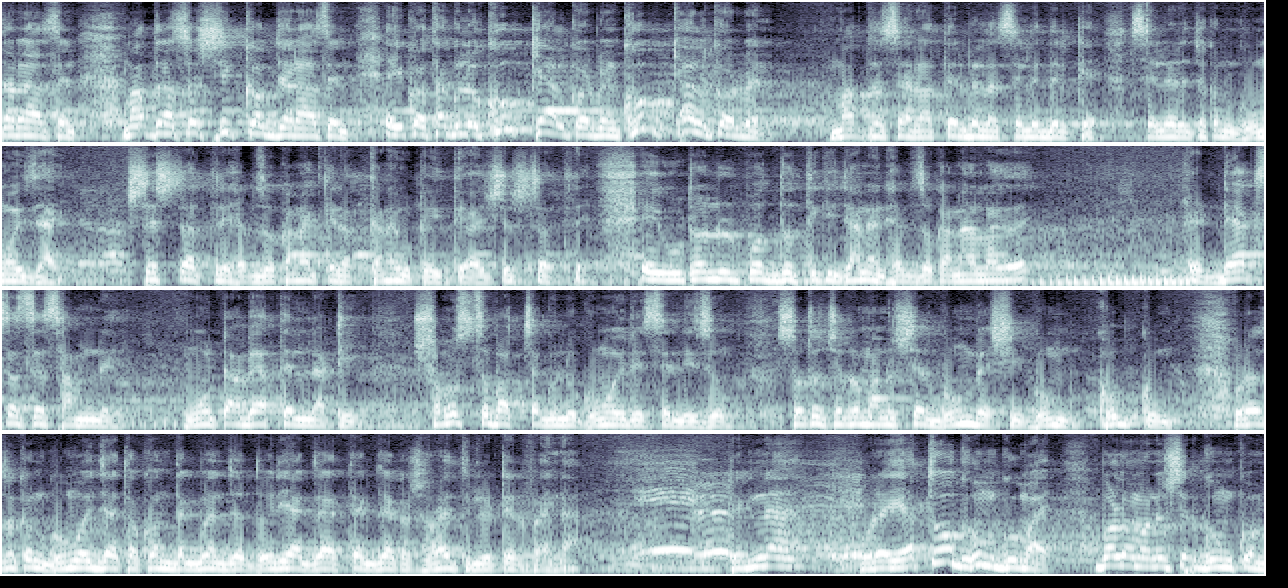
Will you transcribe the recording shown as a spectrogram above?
যারা আছেন, মাদ্রাসার শিক্ষক যারা আছেন, এই কথাগুলো খুব খেয়াল করবেন, খুব খেয়াল করবেন। মাদ্রাসায় রাতের বেলা ছেলেদেরকে, ছেলেরা যখন ঘুমোয় যায়, শেষ রাত্রে হেফজোখানা কেরাতখানায় উঠাইতে হয়, শেষ রাত্রে। এই উঠানোর পদ্ধতি কি জানেন হেফজোখানা লাগায় ড্যাক্স আছে সামনে, মোটা বেতের লাঠি, সমস্ত বাচ্চাগুলো ঘুমোয় রয়েছে নিজুম ছোট ছোট মানুষের ঘুম বেশি, ঘুম খুব ঘুম ওরা যখন ঘুমোয় যায়, তখন দেখবেন যে দড়ি এক জায়গায় এক জায়গায় সবাই তুলে টের পায় না। ঠিক না? ওরা এত ঘুম ঘুমায়, বড় মানুষের ঘুম কম,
